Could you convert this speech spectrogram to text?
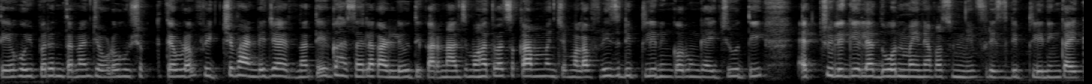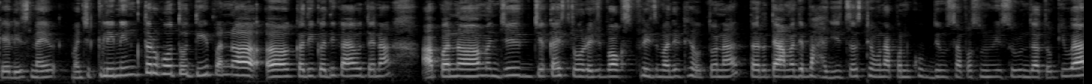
ते होईपर्यंत ना जेवढं होऊ शकतं तेवढं फ्रीजचे भांडे जे आहेत ना ते घासायला काढली होती. कारण आज महत्त्वाचं काम म्हणजे मला फ्रीज डीप क्लिनिंग करून घ्यायची होती. ॲक्च्युली गेल्या दोन महिन्यापासून मी फ्रीज डीप क्लिनिंग काही केलीच नाही. म्हणजे क्लिनिंग तर होत होती पण कधी कधी काय होते ना आपण म्हणजे जे काही स्टोरेज बॉक्स फ्रीजमध्ये ठेवतो ना तर त्यामध्ये भाजीचंच ठेवून आपण खूप दिवसापासून विसरून जातो. किंवा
